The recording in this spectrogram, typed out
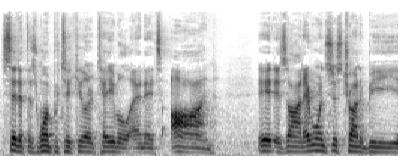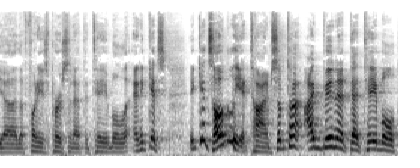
sit at this one particular table, and it's on. It is on. Everyone's just trying to be uh, the funniest person at the table, and it gets it gets ugly at times. Sometimes I've been at that table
